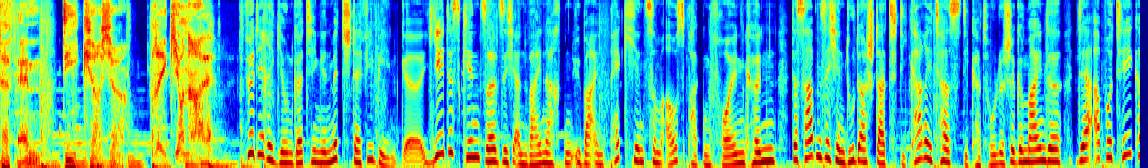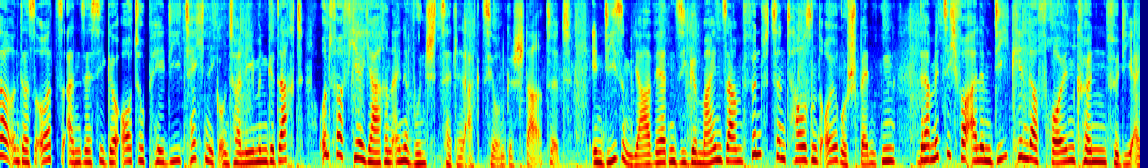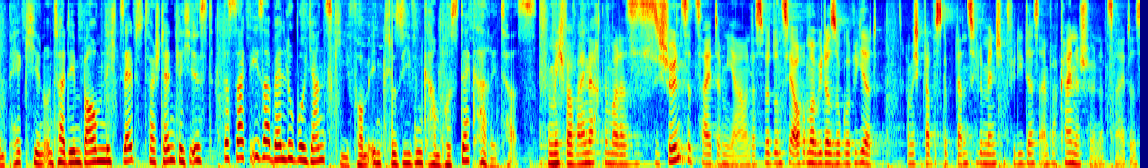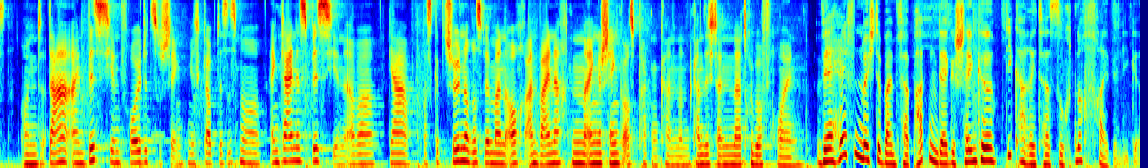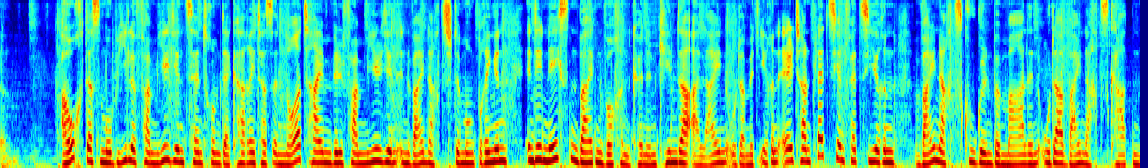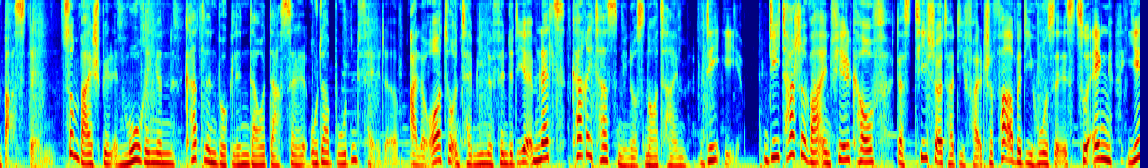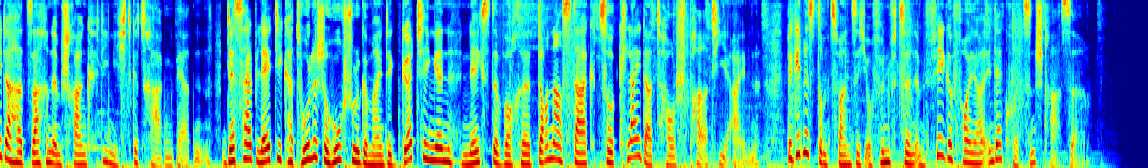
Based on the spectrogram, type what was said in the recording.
FFN, die Kirche. Regional. Für die Region Göttingen mit Steffi Behnke. Jedes Kind soll sich an Weihnachten über ein Päckchen zum Auspacken freuen können. Das haben sich in Duderstadt die Caritas, die katholische Gemeinde, der Apotheker und das ortsansässige Orthopädie-Technikunternehmen gedacht und vor vier Jahren eine Wunschzettelaktion gestartet. In diesem Jahr werden sie gemeinsam 15.000 Euro spenden, damit sich vor allem die Kinder freuen können, für die ein Päckchen unter dem Baum nicht selbstverständlich ist. Das sagt Isabel Lubojanski vom inklusiven Campus der Caritas. Für mich war Weihnachten immer das die schönste Zeit im Jahr und das wird uns ja auch immer wieder suggeriert. Aber ich glaube, es gibt ganz viele Menschen, für die das einfach keine schöne Zeit ist. Und da ein bisschen Freude zu schenken, ich glaube, das ist nur ein kleines bisschen. Aber ja, was gibt Schöneres, wenn man auch an Weihnachten ein Geschenk auspacken kann und kann sich dann darüber freuen. Wer helfen möchte beim Verpacken der Geschenke, die Caritas sucht noch Freiwillige. Auch das mobile Familienzentrum der Caritas in Nordheim will Familien in Weihnachtsstimmung bringen. In den nächsten beiden Wochen können Kinder allein oder mit ihren Eltern Plätzchen verzieren, Weihnachtskugeln bemalen oder Weihnachtskarten basteln. Zum Beispiel in Moringen, Katlenburg-Lindau, Dassel oder Bodenfelde. Alle Orte und Termine findet ihr im Netz caritas-nordheim.de. Die Tasche war ein Fehlkauf, das T-Shirt hat die falsche Farbe, die Hose ist zu eng, jeder hat Sachen im Schrank, die nicht getragen werden. Deshalb lädt die katholische Hochschulgemeinde Göttingen nächste Woche Donnerstag zur Kleidertauschparty ein. Beginn ist um 20.15 Uhr im Fegefeuer in der kurzen Straße.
